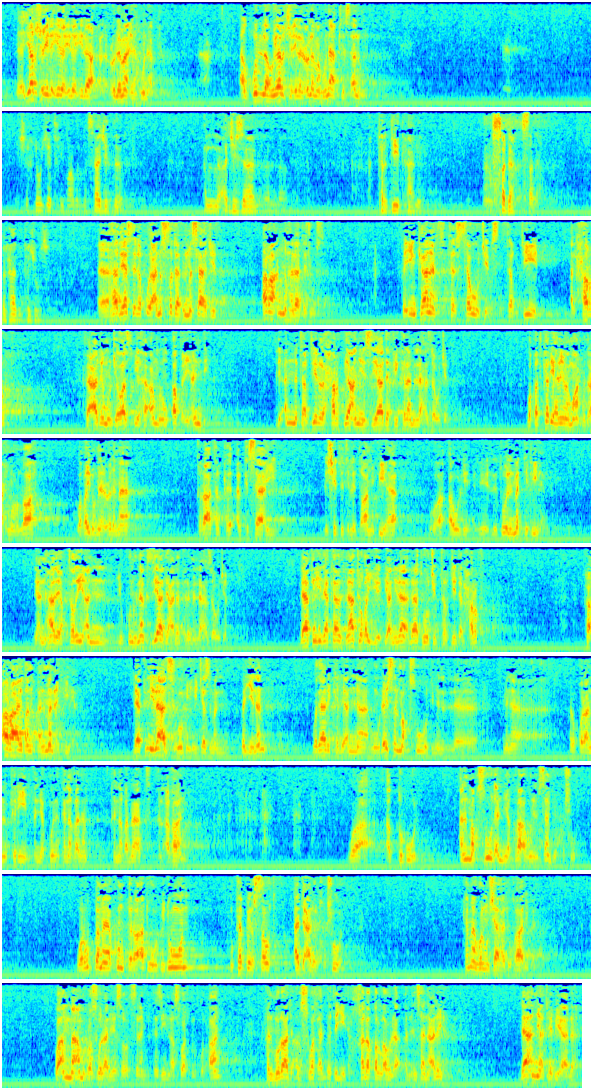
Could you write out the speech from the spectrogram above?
يرجع إلى إلى إلى إلى علمائه هناك. نعم. أقول له يرجع إلى العلماء هناك يسألهم. شيخ يوجد في بعض المساجد الأجهزة الترديد هذه الصدى. الصدى. هل هذه تجوز؟ آه هذا يسأل يقول عن الصدى في المساجد. أرى أنها لا تجوز. فإن كانت تستوجب ترديد الحرف فعدم الجواز فيها أمر قطعي عندي لأن ترديد الحرف يعني زيادة في كلام الله عز وجل. وقد كره الإمام أحمد رحمه الله وغيره من العلماء قراءة الكسائي لشدة الإطعام فيها أو لطول المد فيها. لأن هذا يقتضي أن يكون هناك زيادة على كلام الله عز وجل. لكن إذا كانت لا تغير يعني لا, لا توجب ترديد الحرف فأرى أيضا المنع فيها. لكني لا أجزم به جزما بينا وذلك لأنه ليس المقصود من من القرآن الكريم أن يكون كنغمات الأغاني والطبول. المقصود أن يقرأه الإنسان بخشوع. وربما يكون قراءته بدون مكبر الصوت أدعى للخشوع كما هو المشاهد غالبا. وأما أمر الرسول عليه الصلاة والسلام بتزيين الأصوات بالقرآن فالمراد الأصوات التي خلق الله الإنسان عليها. لا أن يأتي بآلة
